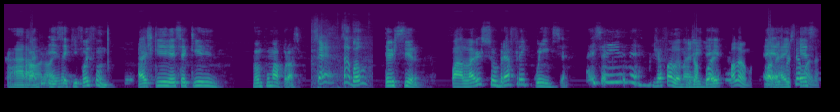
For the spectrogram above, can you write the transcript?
Caralho, Caralho, esse né? aqui foi fundo. Acho que esse aqui. Vamos pra uma próxima. É, tá bom. Terceiro, falar sobre a frequência. É isso aí, né? Já falamos. Já a ideia, foi? Falamos. Uma É, vez por é- semana.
